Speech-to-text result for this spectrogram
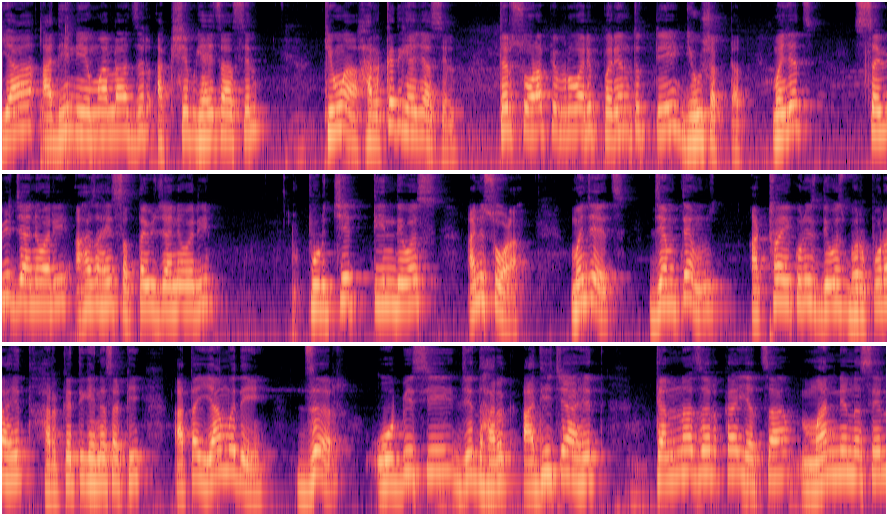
या अधिनियमाला जर आक्षेप घ्यायचा असेल किंवा हरकत घ्यायची असेल तर सोळा फेब्रुवारीपर्यंत ते घेऊ शकतात. म्हणजेच सव्वीस जानेवारी आज आहे सत्तावीस जानेवारी पुढचे तीन दिवस आणि सोळा. म्हणजेच जेमतेम अठरा एकोणीस दिवस भरपूर आहेत हरकती घेण्यासाठी. आता यामध्ये जर ओ बी सी जे धारक आधीचे आहेत त्यांना जर का याचा मान्य नसेल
